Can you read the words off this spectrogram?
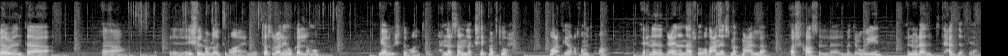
قالوا له أنت آه إيش المبلغ اللي تبغاه يعني؟ اتصلوا عليه وكلموا قالوا إيش تبغى أنت؟ إحنا أرسلنا لك شيك مفتوح. ضع فيها الرقم اللي تبغاه. إحنا دعينا الناس ووضعنا اسمك مع الأشخاص المدعوين إنه لازم تتحدث يعني.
